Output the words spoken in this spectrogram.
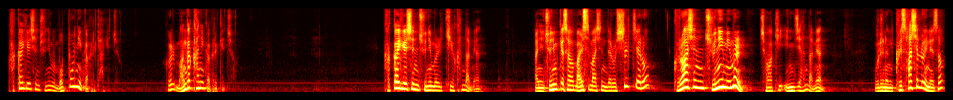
가까이 계신 주님을 못 보니까 그렇게 하겠죠. 그걸 망각하니까 그렇겠죠. 가까이 계신 주님을 기억한다면, 아니, 주님께서 말씀하신 대로 실제로 그러하신 주님임을 정확히 인지한다면, 우리는 그 사실로 인해서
